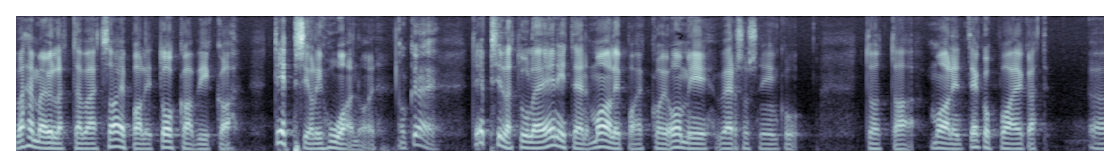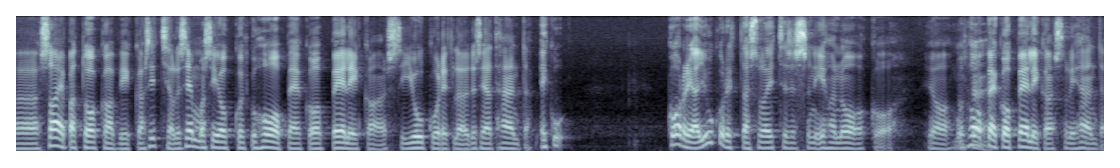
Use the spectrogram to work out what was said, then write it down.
vähemmän yllättävää, että Saipa oli toka vika. Tepsi oli huonoin. Okay. Tepsillä tulee eniten maalipaikkoja omi versus niin kuin, tota, maalin tekopaikat. Saipa toka vika. Sitten siellä oli semmoisia joukkueita kuin HPK Pelikanssi, Jukurit löytyi sieltä häntä. Ei kun korjaa, Jukurit taisi olla itse asiassa niin ihan ok. Joo, mutta okay. HPK Pelikans oli häntä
